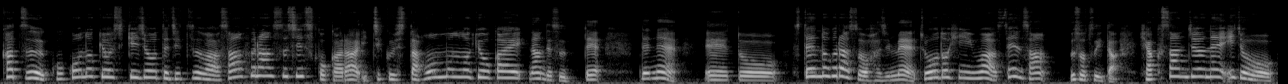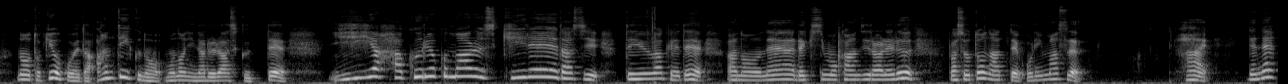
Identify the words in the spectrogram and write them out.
かつ、ここの教式場って実はサンフランシスコから移築した本物の教会なんですって。でね、え、ー、と、ステンドグラスをはじめ、調度品は1003、嘘ついた、130年以上の時を超えたアンティークのものになるらしくって、いや、迫力もあるし、綺麗だし、っていうわけで、あのね、歴史も感じられる場所となっております。はい。でね、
